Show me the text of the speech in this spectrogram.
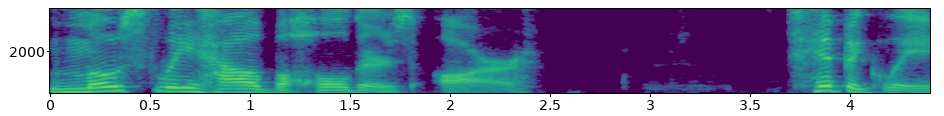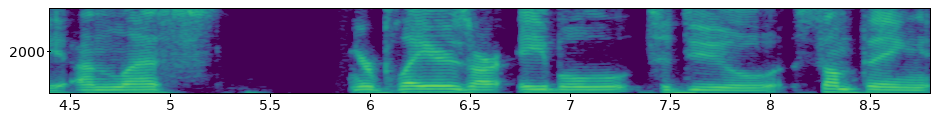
mostly how beholders are, typically, unless your players are able to do something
